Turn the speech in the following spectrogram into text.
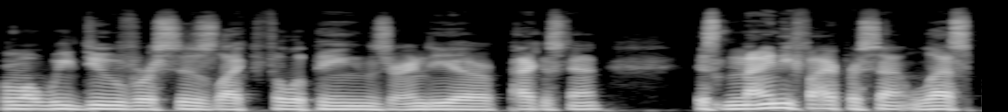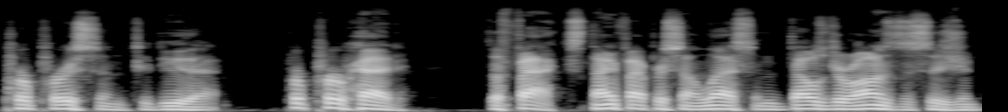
From what we do versus like Philippines or India or Pakistan, it's 95% less per person to do that, per per head. It's a fact. It's 95% less. And that was Durana's decision.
